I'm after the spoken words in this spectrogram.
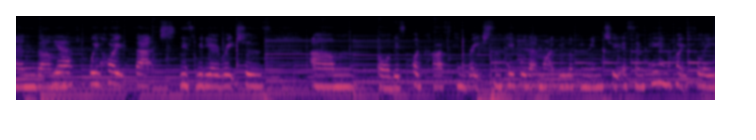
And um, yeah. we hope that this video reaches um, or this podcast can reach some people that might be looking into SMP and hopefully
